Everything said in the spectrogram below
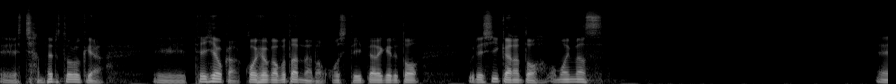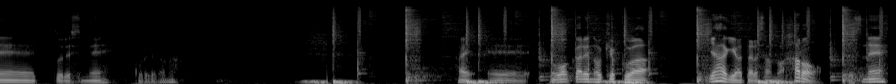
え、チャンネル登録や、え、低評価、高評価ボタンなど押していただけると嬉しいかなと思います。えー、っとですね、これかな。はい、えー、お別れの曲は矢作渉さんの「ハロー」ですね。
